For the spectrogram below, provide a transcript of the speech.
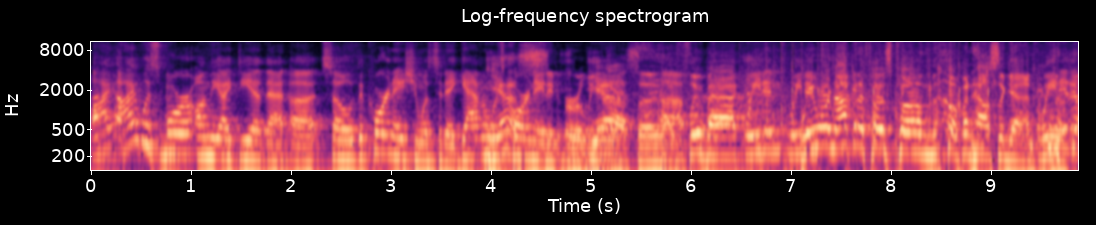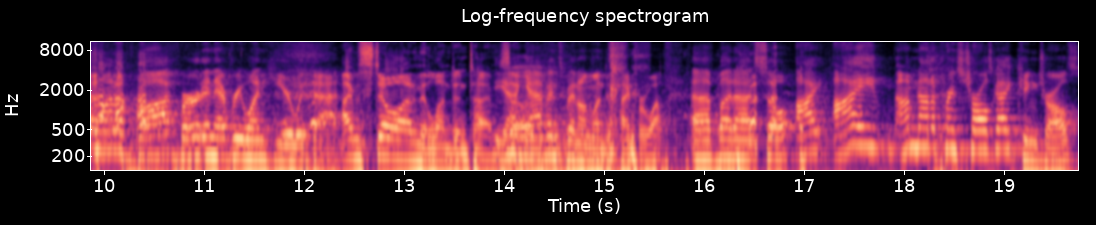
I, I was more on the idea that, uh, so the coronation was today. Gavin was Yes. coronated earlier. Yes, uh, I flew back. we didn't- we We, didn't- were not going to postpone the open house again. We didn't want to bod- burden everyone here with that. I'm still on the London time yeah, zone. Gavin's been on London time for a while. Uh, but uh, so I, I, I'm not a Prince Charles guy. King Charles.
